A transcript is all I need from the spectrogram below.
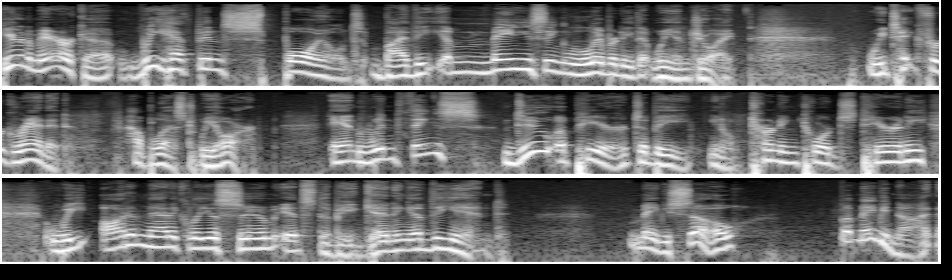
Here in America, we have been spoiled by the amazing liberty that we enjoy. We take for granted how blessed we are. And when things do appear to be, you know, turning towards tyranny, we automatically assume it's the beginning of the end. Maybe so, but maybe not.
